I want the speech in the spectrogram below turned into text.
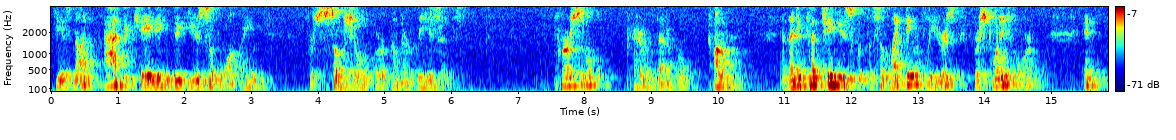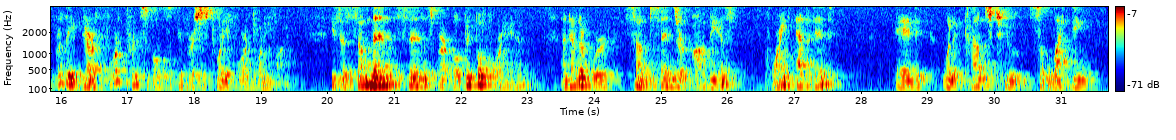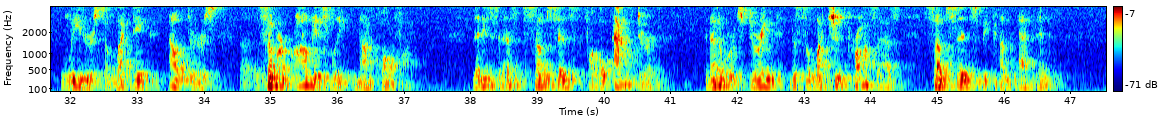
He is not advocating the use of wine for social or other reasons. Personal, parenthetical comment. And then he continues with the selecting of leaders, verse 24. And really, there are four principles in verses 24 and 25. He says, Some men's sins are open beforehand. Another word, some sins are obvious, quite evident. And when it comes to selecting leaders, selecting elders, uh, some are obviously not qualified. Then he says some sins follow after. In other words, during the selection process, some sins become evident.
